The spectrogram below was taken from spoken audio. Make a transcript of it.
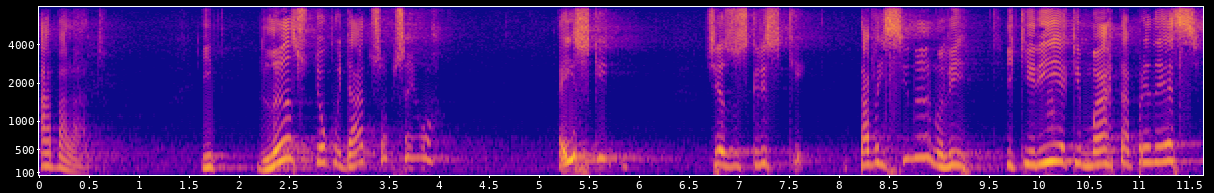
abalado. E lança o teu cuidado sobre o Senhor. É isso que Jesus Cristo estava ensinando ali e queria que Marta aprendesse.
